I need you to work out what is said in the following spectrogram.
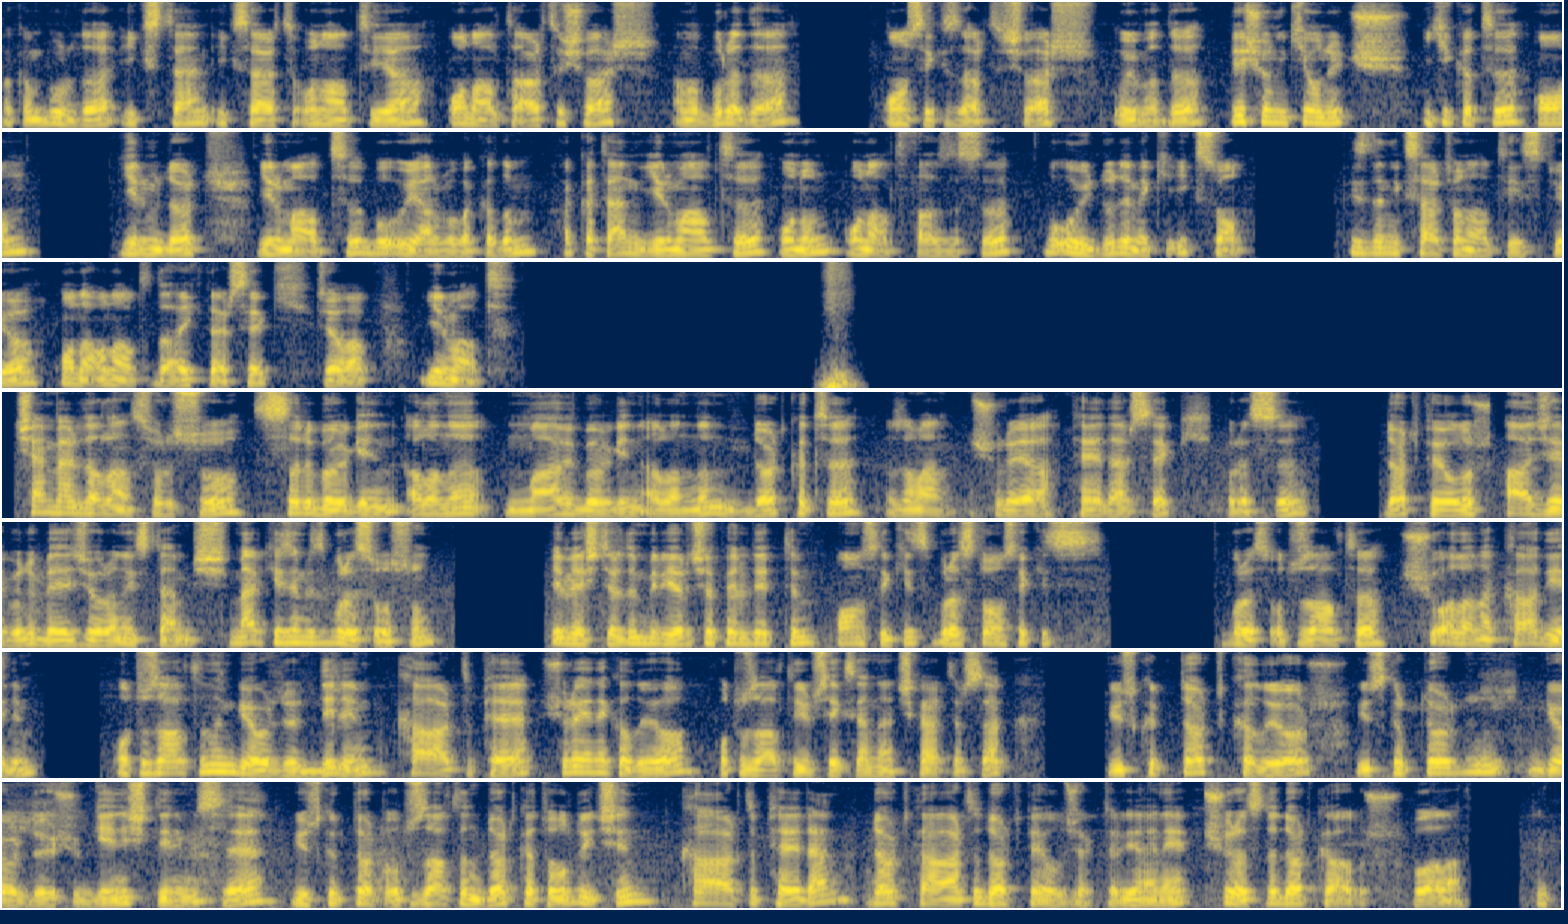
Bakın burada x'ten x artı 16'ya 16 artış var. Ama burada 18 artış var. Uymadı. 5, 12, 13. 2 katı 10, 24, 26. Bu uyar mı bakalım. Hakikaten 26, 10'un 16 fazlası. Bu uydu demek ki x 10. Bizden x artı 16 istiyor. 10'a 16 daha eklersek cevap 26. Çemberde alan sorusu. Sarı bölgenin alanı mavi bölgenin alanının 4 katı. O zaman şuraya P dersek burası 4P olur. AC bölü BC oranı istenmiş. Merkezimiz burası olsun. Birleştirdim. Bir yarıçap elde ettim. 18. Burası da 18. Burası 36. Şu alana K diyelim. 36'nın gördüğü dilim K artı P. Şuraya ne kalıyor? 36'yı 180'den çıkartırsak 144 kalıyor. 144'ün gördüğü şu geniş dilim ise 144 36'nın 4 katı olduğu için K artı P'den 4K artı 4P olacaktır. Yani şurası da 4K olur bu alan.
